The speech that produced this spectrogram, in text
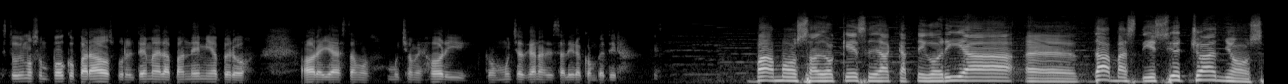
estuvimos un poco parados por el tema de la pandemia, pero ahora ya estamos mucho mejor y con muchas ganas de salir a competir. Vamos a lo que es la categoría eh, damas, 18 años.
